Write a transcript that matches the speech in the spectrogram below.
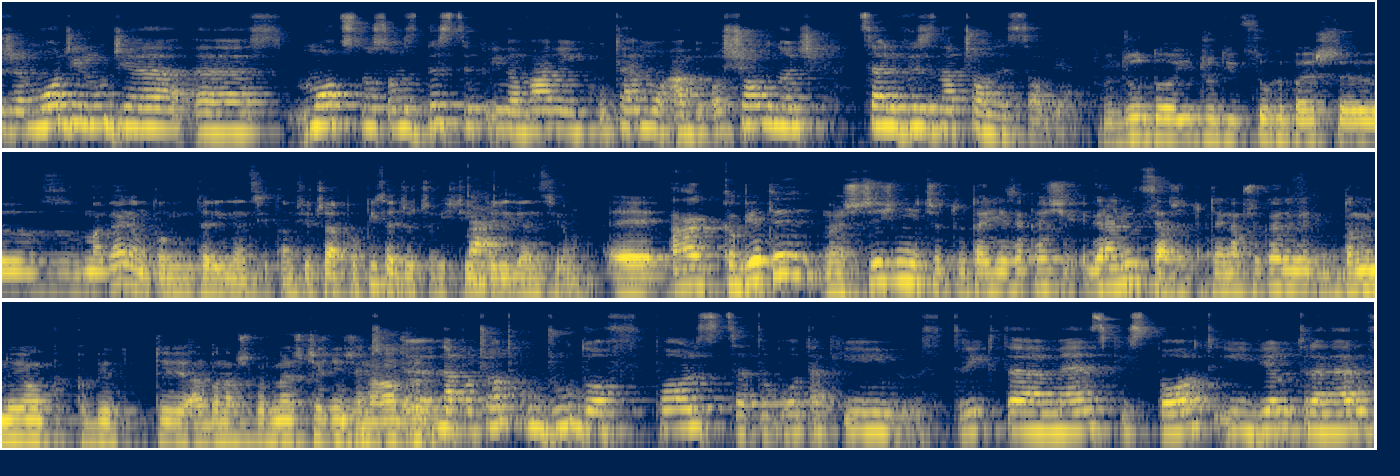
że młodzi ludzie e, mocno są zdyscyplinowani ku temu, aby osiągnąć cel wyznaczony sobie. Judo i jiu-jitsu chyba jeszcze wzmagają tą inteligencję. Tam się trzeba popisać rzeczywiście Tak. inteligencją. Y, A kobiety, mężczyźni, czy tutaj jest jakaś granica, że tutaj na przykład dominują kobiety albo na przykład mężczyźni, że na Znaczy, odwrót? e, na początku judo w Polsce to był taki stricte męski sport i wielu trenerów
